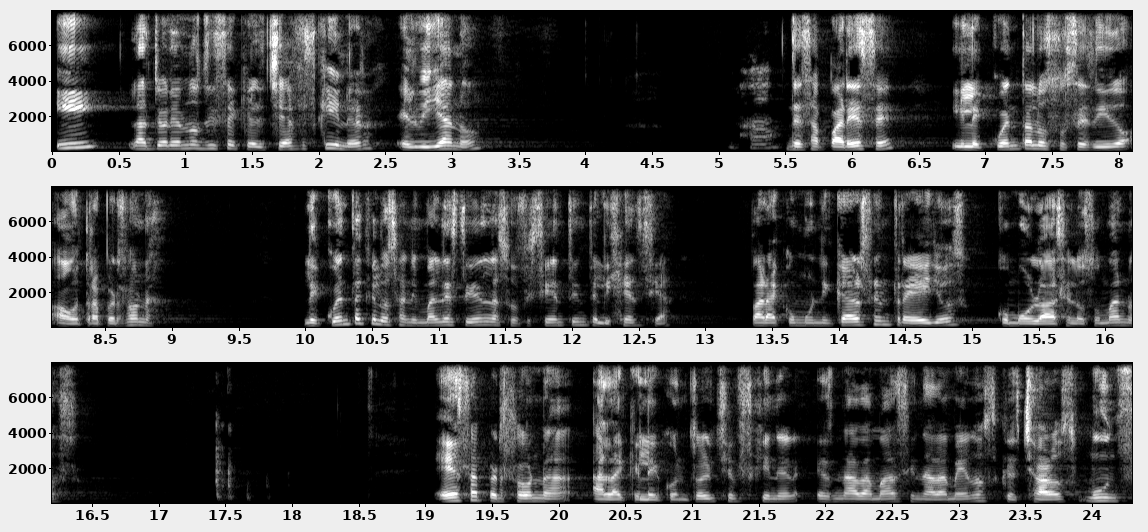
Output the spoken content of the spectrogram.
Y la teoría nos dice que el chef Skinner, el villano, desaparece y le cuenta lo sucedido a otra persona. Le cuenta que los animales tienen la suficiente inteligencia para comunicarse entre ellos como lo hacen los humanos. Esa persona a la que le contó el chef Skinner es nada más y nada menos que Charles Moons.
